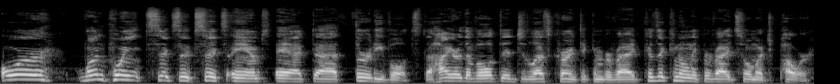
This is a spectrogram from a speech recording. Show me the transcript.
or 1.666 amps at uh, 30 volts. The higher the voltage, the less current it can provide because it can only provide so much power.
